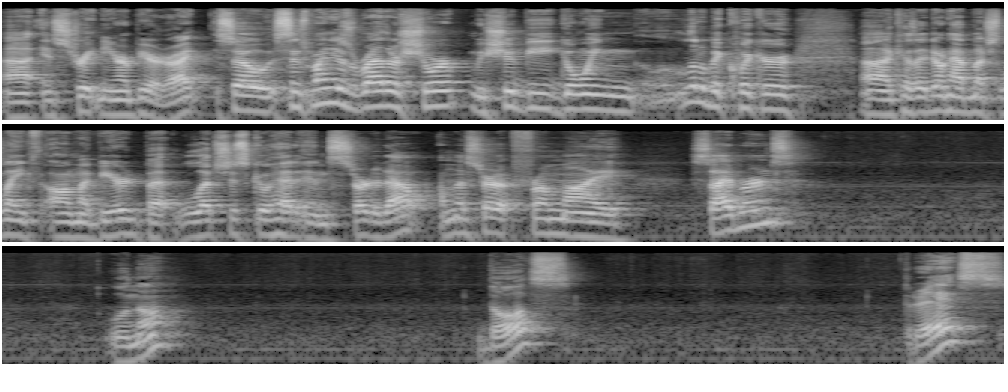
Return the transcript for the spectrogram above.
uh, and straightening our beard, all right? So since mine is rather short, we should be going a little bit quicker because uh, I don't have much length on my beard, but let's just go ahead and start it out. I'm gonna start up from my sideburns Uno, dos, tres.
